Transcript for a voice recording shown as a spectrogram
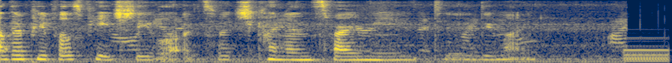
other people's PhD vlogs, which kind of inspired me to do mine.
